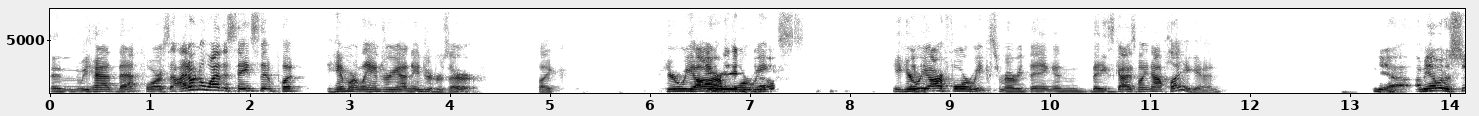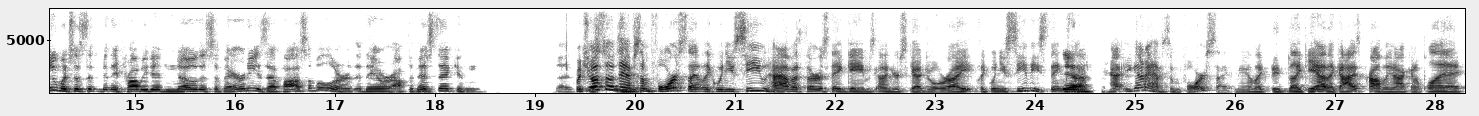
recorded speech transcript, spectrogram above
and we had that for us. I don't know why the Saints didn't put him or Landry on injured reserve. Like here we are, four weeks. Know. Here like, we are, four weeks from everything, and these guys might not play again. Yeah, I mean, I would assume it's just that they probably didn't know the severity. Is that possible, or they were optimistic and? Uh, but you also have to have some foresight. Like when you see you have a Thursday games on your schedule, right? Like when you see these things, yeah. Like, you got to have some foresight, man. Like, they, like yeah, the guy's probably not going to play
